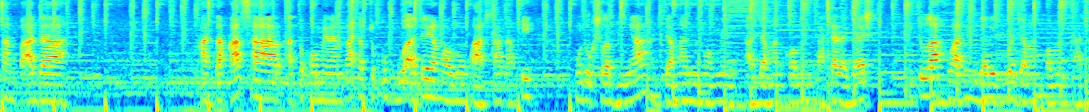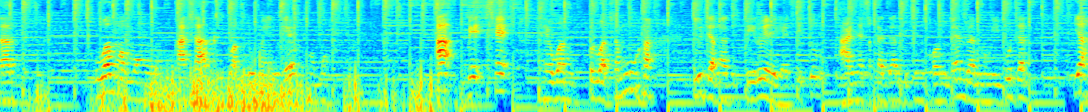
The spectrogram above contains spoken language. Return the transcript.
tanpa ada kata kasar atau komenan kasar cukup gua aja yang ngomong kasar. Tapi untuk selebihnya jangan komen ah, jangan komen kasar ya guys. Itulah warning dari gua jangan komen kasar. Gua ngomong kasar waktu main game ngomong A B C hewan keluar semua. Lu jangan tiru ya guys. Itu hanya sekadar bikin konten dan menghibur dan ya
